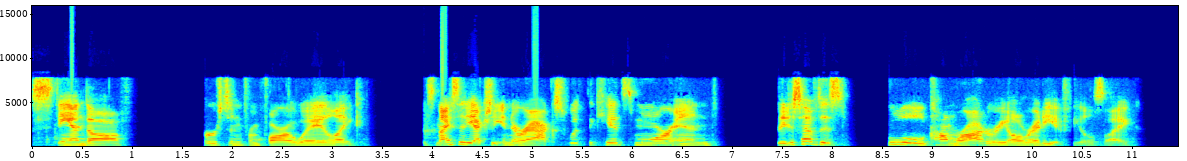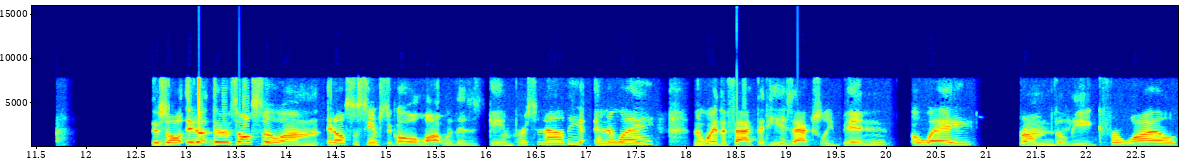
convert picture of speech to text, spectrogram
standoff person from far away like it's nice that he actually interacts with the kids more and they just have this cool camaraderie already it feels like There's all it, there's also um it also seems to go a lot with his game personality in a way, in the way the fact that he has actually been away from the league for a while.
